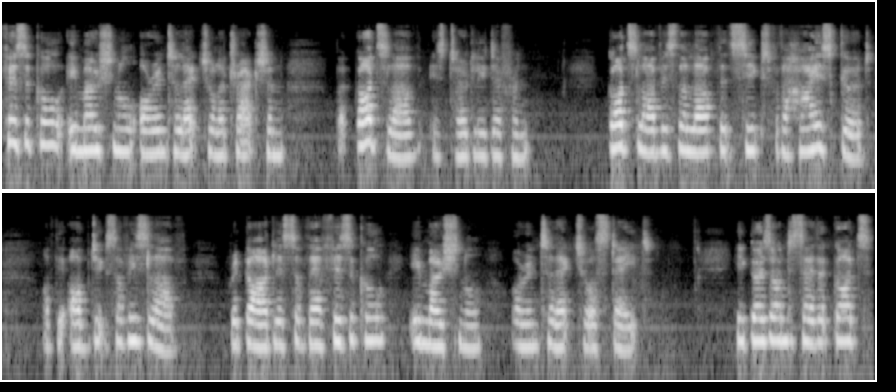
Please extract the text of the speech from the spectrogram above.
physical, emotional, or intellectual attraction, but God's love is totally different. God's love is the love that seeks for the highest good of the objects of his love, regardless of their physical, emotional, or intellectual state. He goes on to say that God's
